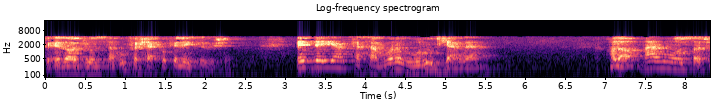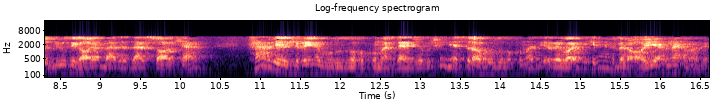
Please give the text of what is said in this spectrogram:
فاذا جزتهو فشک و فلیسه بشه. ادهی هم تصور ورود کردن. حالا مرموم استاد شد دیروز دیگه آیان بعد از در سوال کرد. فرقی که بین ورود و حکومت در اینجا بود چون این اصطلاح ورود و حکومت روایتی که نه به آیه هم نیامده.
